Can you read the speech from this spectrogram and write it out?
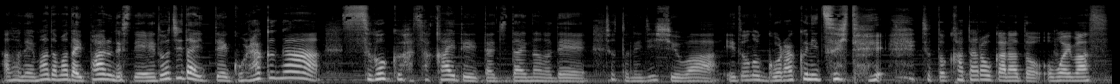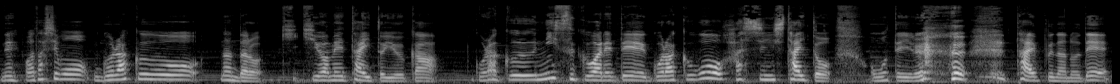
あのね、まだまだいっぱいあるんですね。江戸時代って娯楽がすごく栄えていた時代なので、ちょっとね、次週は江戸の娯楽について ちょっと語ろうかなと思います。ね、私も娯楽をなんだろう極めたいというか娯楽に救われて娯楽を発信したいと思っている タイプなので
